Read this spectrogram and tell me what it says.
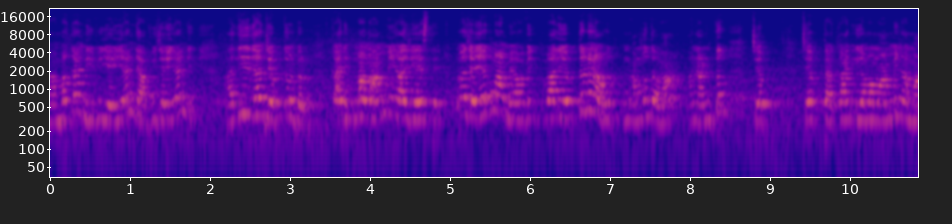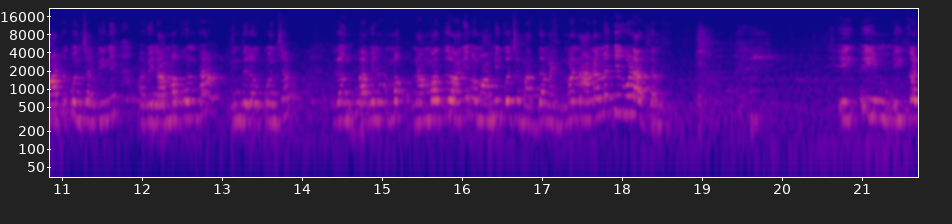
నమ్మకండి ఇవి చేయండి అవి చేయండి. అది ఇది అని చెప్తుంటారు. కానీ మా మమ్మీ అది చేస్తే నువ్వు చెయ్యకు మమ్మీ అవి వాళ్ళు చెప్తుంటే నవ్వు నమ్ముతావా? అని అంటూ చెప్ చెప్తా. కానీ ఇక మా మమ్మీ నా మాట కొంచెం విని అవి నమ్మకుండా ఇందులో కొంచెం అవి నమ్మ నమ్మద్దు అని మా మమ్మీ కొంచెం అర్థమైంది. మా నాన్నమ్మకి కూడా అర్థమైంది. ఇక్కడ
